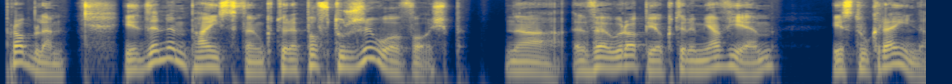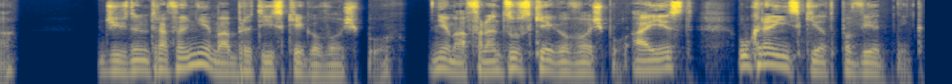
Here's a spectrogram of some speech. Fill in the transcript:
problem. Jedynym państwem, które powtórzyło WOŚP na, w Europie, o którym ja wiem, jest Ukraina. Dziwnym trafem nie ma brytyjskiego wośpu, nie ma francuskiego wośpu, a jest ukraiński odpowiednik.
